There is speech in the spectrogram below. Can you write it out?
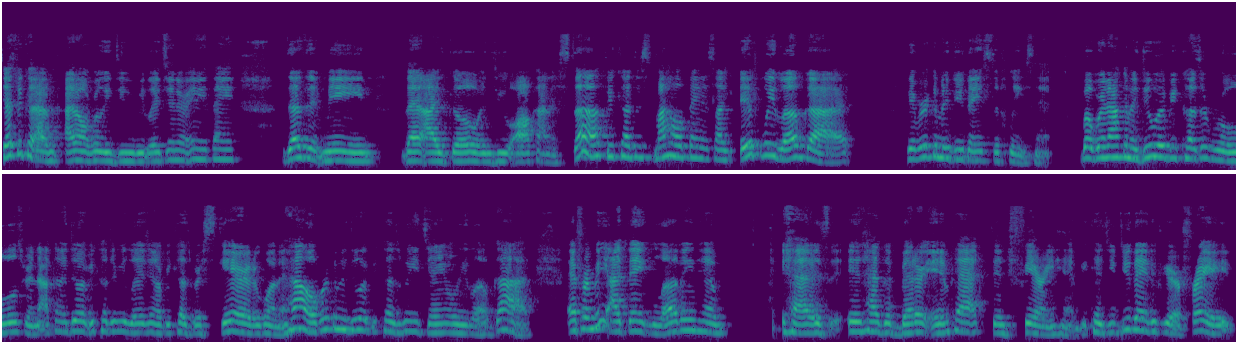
just because I, I don't really do religion or anything, doesn't mean that I go and do all kind of stuff because it's my whole thing is like if we love God, then we're going to do things to please him. But we're not going to do it because of rules. We're not going to do it because of religion or because we're scared or going to hell. We're going to do it because we genuinely love God. And for me, I think loving him has it has a better impact than fearing him because you do things if you're afraid.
